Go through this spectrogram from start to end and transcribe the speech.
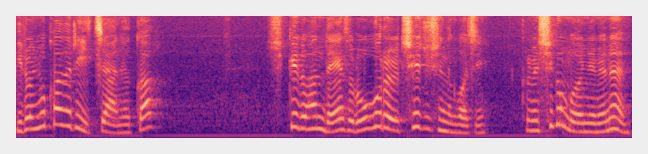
이런 효과들이 있지 않을까 싶기도 한데 그래서 로그를 취해주시는 거지. 그러면 식은 뭐였냐면은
